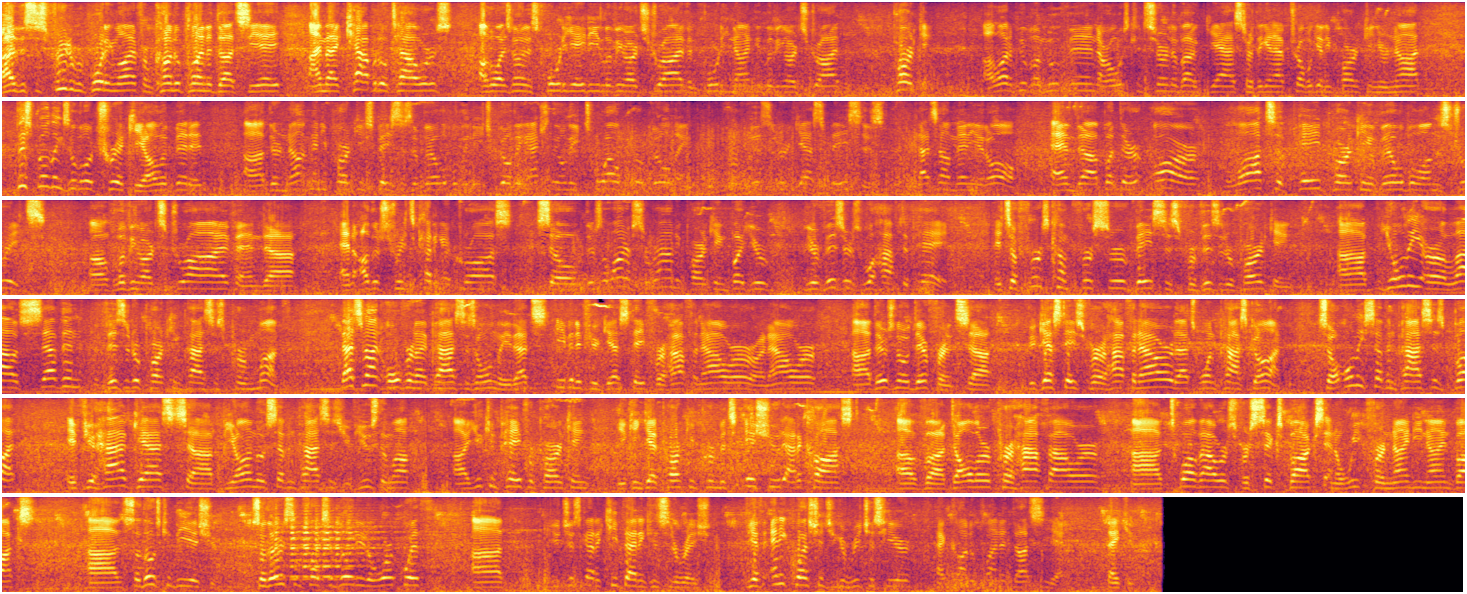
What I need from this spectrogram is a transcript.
Hi, this is Freedom reporting live from condoplanet.ca. I'm at Capitol Towers, otherwise known as 4080 Living Arts Drive and 4090 Living Arts Drive. Parking. A lot of people that move in are always concerned about guests. Are they going to have trouble getting parking or not? This building's a little tricky, I'll admit it. Uh, there are not many parking spaces available in each building, actually only 12 per building for visitor guest spaces. That's how many at all. And uh, But there are lots of paid parking available on the streets of Living Arts Drive and uh, and other streets cutting across. So there's a lot of surrounding parking, but your your visitors will have to pay. It's a first come first serve basis for visitor parking. Uh, you only are allowed seven visitor parking passes per month. That's not overnight passes only. That's even if your guest stay for half an hour or an hour. Uh, there's no difference. Uh, if your guest stays for half an hour, that's one pass gone. So only seven passes, but if you have guests uh, beyond those seven passes, you've used them up, uh, you can pay for parking. You can get parking permits issued at a cost of a uh, dollar per half hour, uh, 12 hours for six bucks, and a week for 99 bucks. So those can be issued. So there is some flexibility to work with. You just got to keep that in consideration. If you have any questions, you can reach us here at condoplanet.ca. Thank you.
